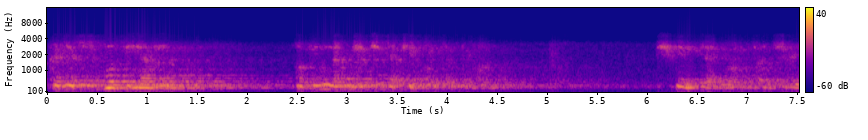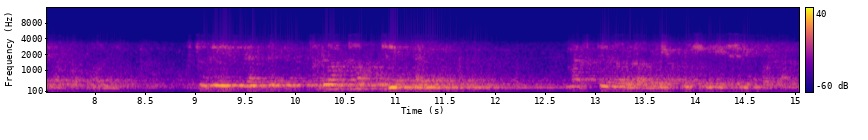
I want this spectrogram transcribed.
Krysłowian powinna mieć takiego świętego Andrzeja Popolnego, który jest jakby prototypem martyrologii późniejszej Polaków.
